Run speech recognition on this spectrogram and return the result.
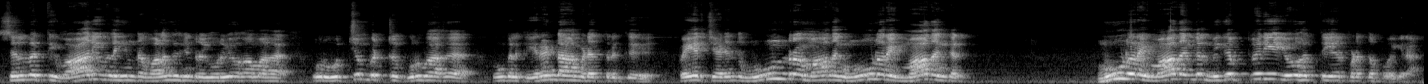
செல்வத்தை வாரி வளைகின்ற வழங்குகின்ற ஒரு யோகமாக ஒரு உச்சம் பெற்ற குருவாக உங்களுக்கு இரண்டாம் இடத்திற்கு பெயர்ச்சி அடைந்து மூன்று மாதங்கள் மூணரை மாதங்கள் மூணரை மாதங்கள் மிகப்பெரிய யோகத்தை ஏற்படுத்த போகிறார்.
